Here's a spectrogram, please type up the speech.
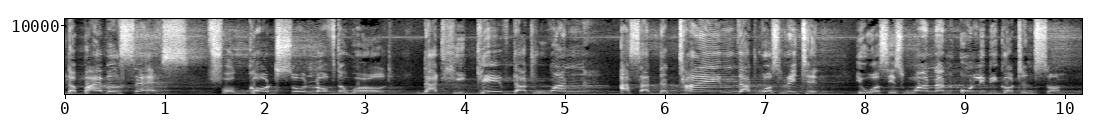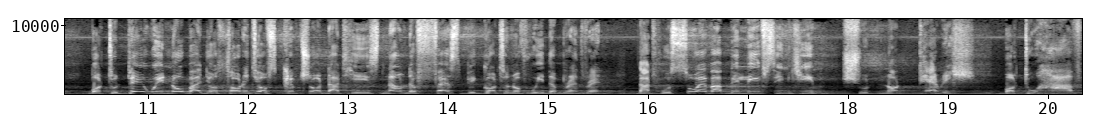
The Bible says, For God so loved the world that He gave that one, as at the time that was written, it was His one and only begotten Son but today we know by the authority of scripture that he is now the first begotten of we the brethren. That whosoever believes in him should not perish, but to have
